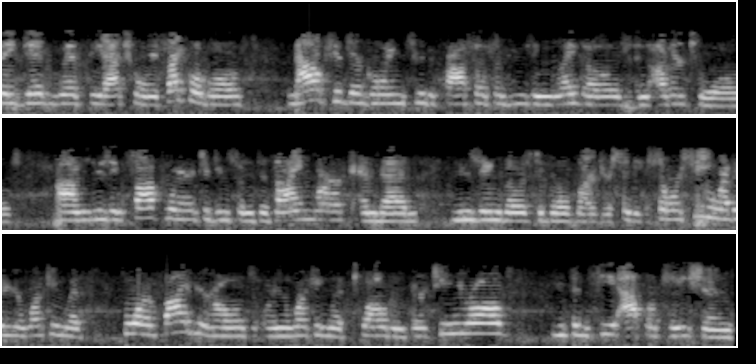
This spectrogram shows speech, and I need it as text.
they did with the actual recyclables, now kids are going through the process of using Legos and other tools, um, using software to do some design work, and then using those to build larger cities. So we're seeing whether you're working with four or five year olds or you're working with 12 and 13 year olds, you can see applications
